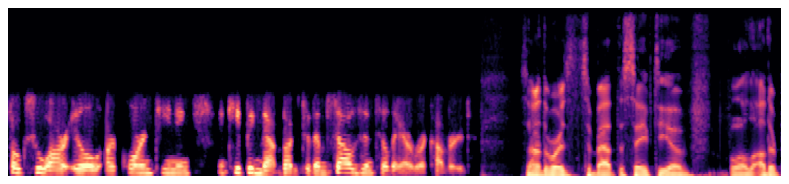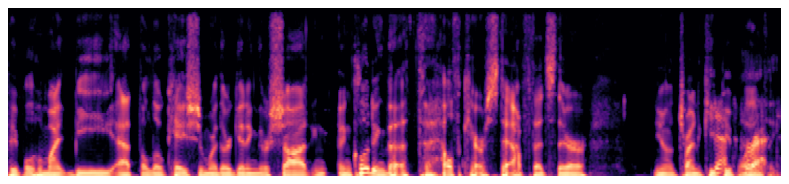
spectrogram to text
folks who are ill are quarantining and keeping that bug to themselves until they are recovered. So, in other words, it's about the safety of well other people who might be at the location where they're getting their shot, including the the healthcare staff that's there you know, trying to keep That's people correct. healthy.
